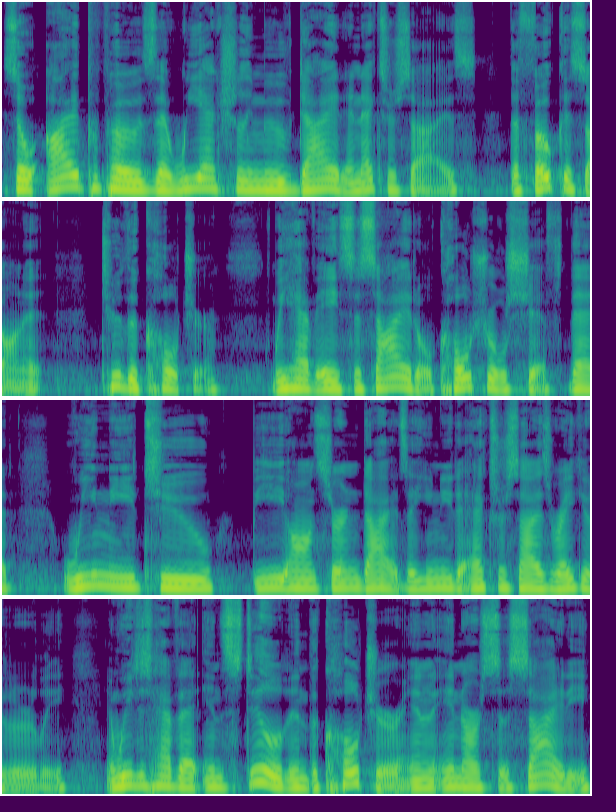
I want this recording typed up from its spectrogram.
So I propose that we actually move diet and exercise, the focus on it, to the culture. We have a societal, cultural shift that we need to be on certain diets, that you need to exercise regularly. And we just have that instilled in the culture and in our society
